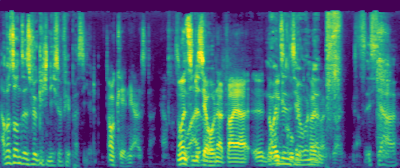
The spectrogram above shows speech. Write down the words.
Aber sonst ist wirklich nicht so viel passiert. Okay, nee, alles klar. Ja. 19. Also, Jahrhundert war ja äh, 19. Jahrhundert. Pff, ja. Das ist ja,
